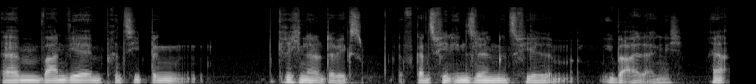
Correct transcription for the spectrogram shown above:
ähm, waren wir im Prinzip in Griechenland unterwegs. Auf ganz vielen Inseln, ganz viel, überall eigentlich. Ja.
